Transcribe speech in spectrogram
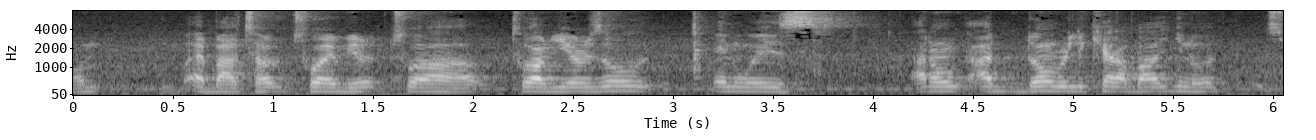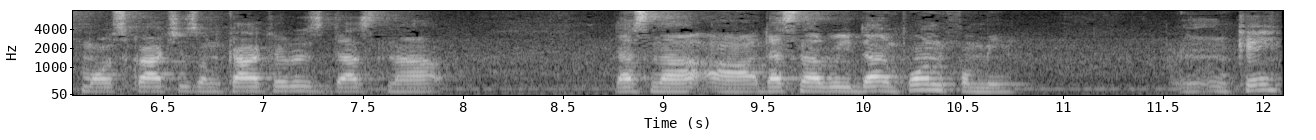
um, about 12 year, 12, 12 years old. Anyways I don't I don't really care about you know small scratches on calculators. That's not that's not uh, that's not really that important for me. Okay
